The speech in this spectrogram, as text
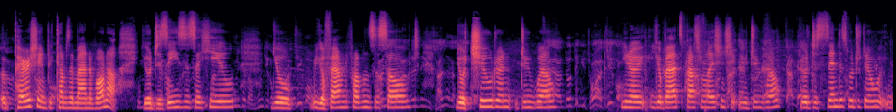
uh, perishing becomes a man of honor. Your diseases are healed, your your family problems are solved, your children do well, you know, your bad spouse relationship, you do well. Your descendants will do,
